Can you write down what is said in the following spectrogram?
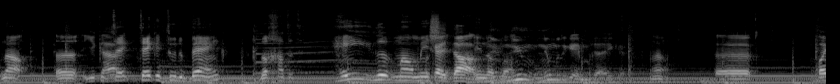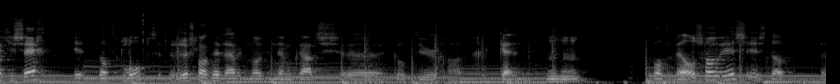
Nou, je kan Ja. take, take it to the bank. Dan gaat het helemaal mis in dat nu, land. nu, nu moet ik inbreken. Eh, wat je zegt, dat klopt. Rusland heeft eigenlijk nooit een democratische eh, cultuur ge- gekend. mhm. Wat wel zo is, is dat eh,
